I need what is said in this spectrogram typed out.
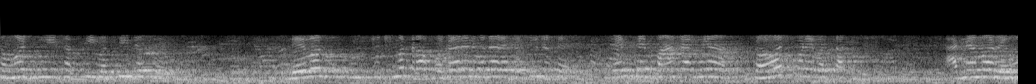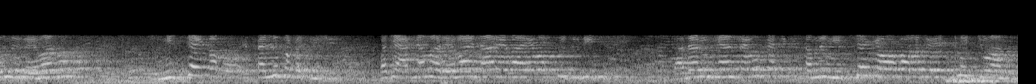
સમજની શક્તિ વધતી જશે, લેવલ સૂક્ષ્મ તરફ વધારે ને વધારે જતું જશે તેમ તેમ પાંચ આજ્ઞા સહજપણે વર્તાતી જશે આજ્ઞામાં રહેવું ને રહેવાનું નિશ્ચય કરવો એ પહેલું પગથિયું છે પછી આજ્ઞામાં રહેવાય ના રહેવાય એ વસ્તુ જુદી છે દાદાનું જ્ઞાન તો એવું કહે છે કે તમે નિશ્ચય કેવો કરો છો એટલું જ જોવાનું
